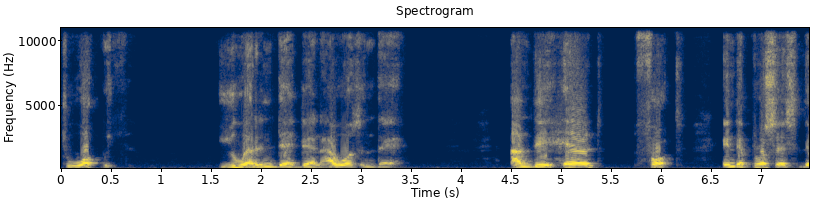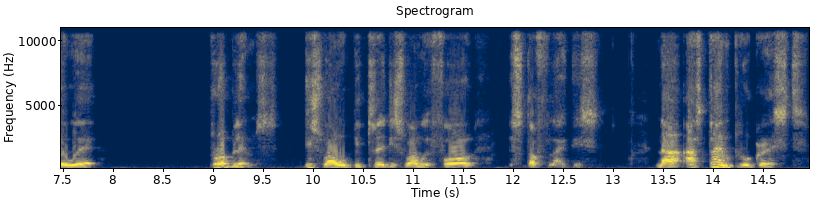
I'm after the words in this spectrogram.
to work with. You weren't there then, I wasn't there. And they held forth. In the process, there were problems. This one will betray, this one will fall, stuff like this. Now, as time progressed,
